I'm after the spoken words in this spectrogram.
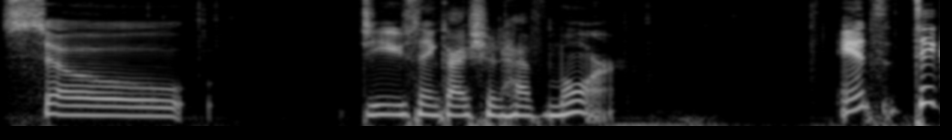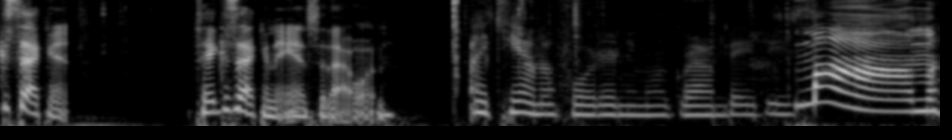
So, do you think I should have more? Answer, take a second. Take a second to answer that one. I can't afford any more grandbabies. Mom.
